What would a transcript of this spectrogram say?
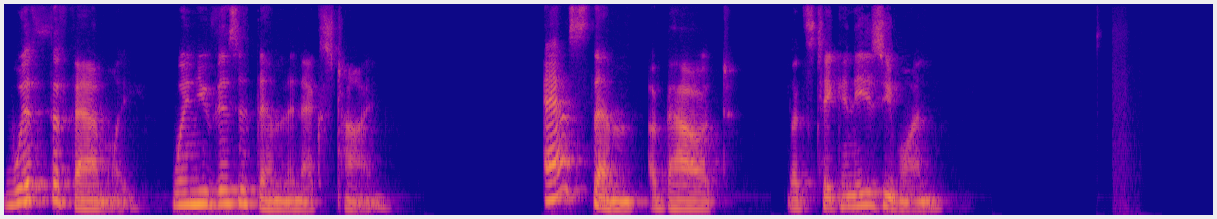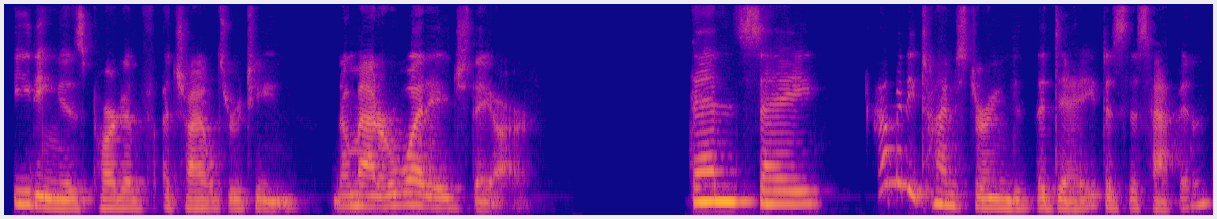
with the family when you visit them the next time ask them about, let's take an easy one. Eating is part of a child's routine, no matter what age they are. Then say, how many times during the day does this happen?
